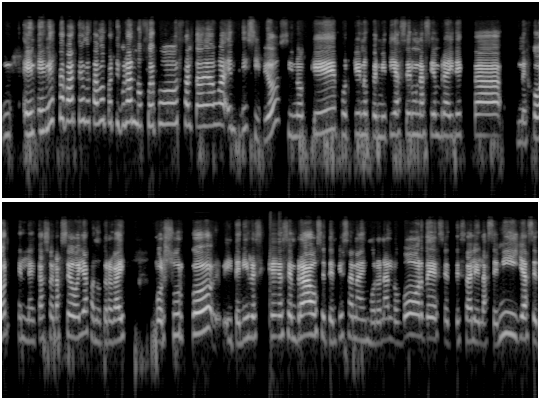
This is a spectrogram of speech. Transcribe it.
En, en, esta parte donde estamos en particular no fue por falta de agua en principio, sino que porque nos permitía hacer una siembra directa mejor en el caso de la cebolla, cuando tú regáis por surco y tenéis recién sembrado, se te empiezan a desmoronar los bordes, se te sale la semilla, se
